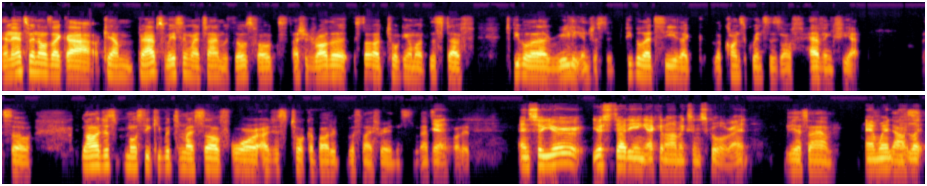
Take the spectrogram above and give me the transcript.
And that's when I was like, ah, okay, I'm perhaps wasting my time with those folks. I should rather start talking about this stuff to people that are really interested, people that see like the consequences of having fiat. So no, I just mostly keep it to myself, or I just talk about it with my friends. That's yeah. about it. And so you're you're studying economics in school, right? Yes, I am. And when yes. like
